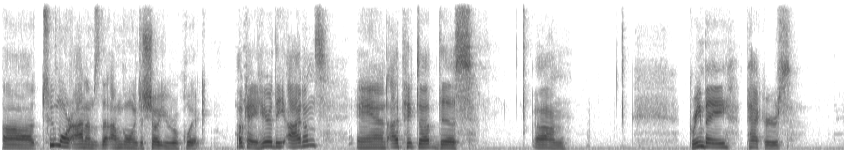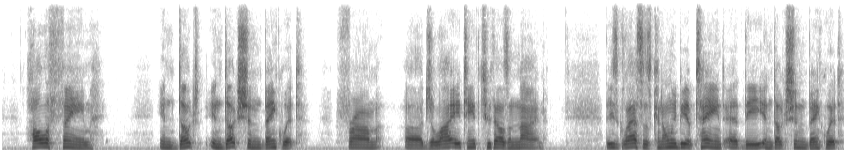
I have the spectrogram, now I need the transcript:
uh, two more items that I'm going to show you real quick. Okay, here are the items, and I picked up this um, Green Bay Packers Hall of Fame induct, induction banquet from uh, July 18th, 2009. These glasses can only be obtained at the induction banquet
